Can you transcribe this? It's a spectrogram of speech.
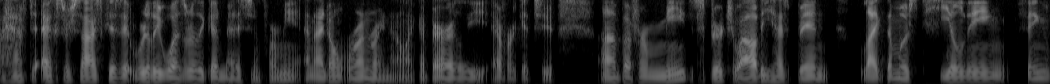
I have to exercise because it really was really good medicine for me. And I don't run right now. Like I barely ever get to. Uh, but for me, spirituality has been like the most healing thing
